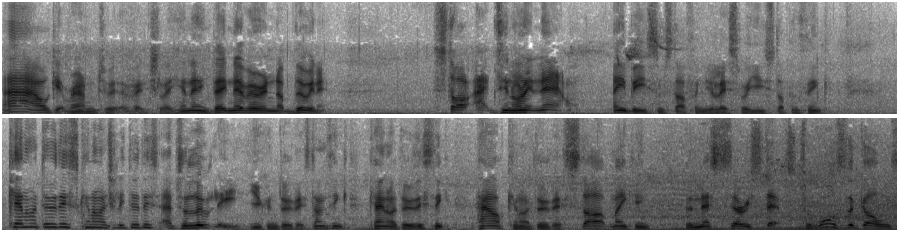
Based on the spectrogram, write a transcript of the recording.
ah, I'll get round to it eventually. And then they never end up doing it. Start acting on it now. Maybe some stuff on your list where you stop and think, can I do this? Can I actually do this? Absolutely, you can do this. Don't think, can I do this? Think, how can I do this? Start making the necessary steps towards the goals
